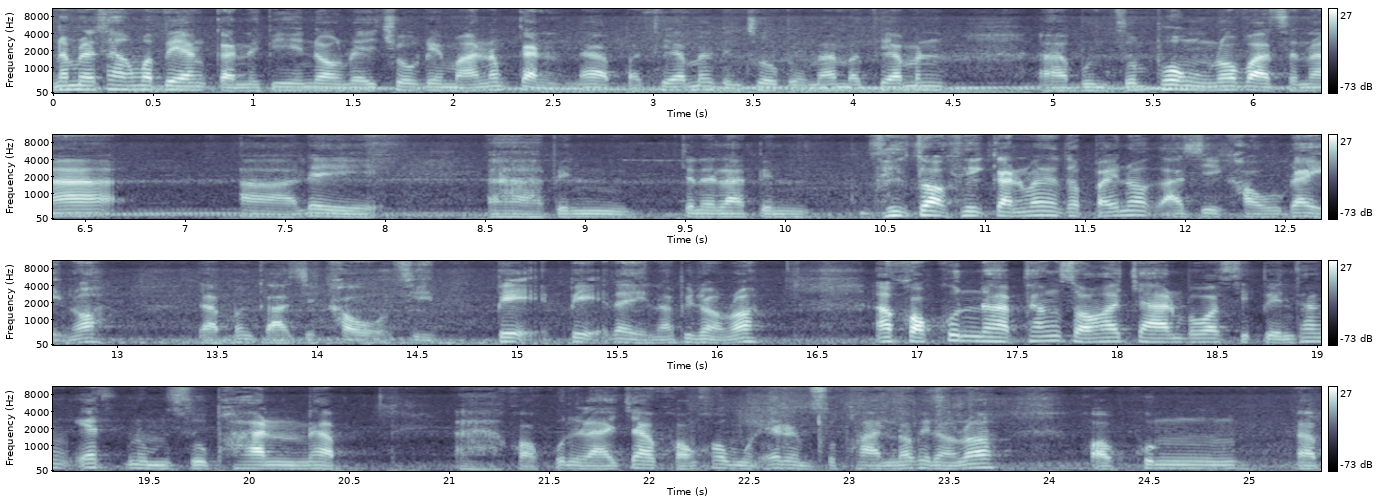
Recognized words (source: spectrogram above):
นำแนวทางมาแบ่งกันให้พี่น้องได้โชคได้หมาน้กันนะครับบาเทียมันเป็นโชคเป็นหมาบางเทียมันบุญสมพงษ์เนาะวาสนา อ่าได้อ่าเป็นจังได๋ล่ะเป็นถึกตอกถึกกันว่าต่อไปนาะอาจสิเข้าได้เนาะแต่มันก็อาจสิเข้าสิเป๊ะเป๊ะได้นะพี่น้องเนาะอ่าขอบคุณนะครับทั้งสองอาจารย์บ่ว่าสิเป็นทั้งเอสหนุ่มสุพรรณนะครับอ่าขอบคุณหลายเจ้าของข้อมูลเอสหนุ่มสุพรรณเนาะพี่น้องเนาะขอบคุณครับ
